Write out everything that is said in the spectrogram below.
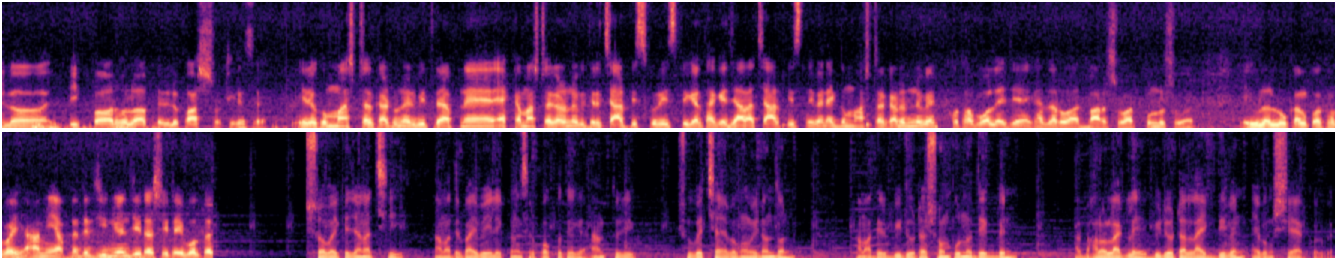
এলো পিক পাওয়ার হলো আপনার এলো পাঁচশো, ঠিক আছে? এরকম মাস্টার কার্টুনের ভিতরে আপনার একটা মাস্টার কার্টুনের ভিতরে চার পিস করে স্পিকার থাকে, যারা চার পিস নেবেন, একদম মাস্টার কার্টুন নেবেন। কথা বলে যে এক হাজার ওয়াট, বারোশো ওয়াট, পনেরোশো ওয়াট। এগুলো লোকাল কথা ভাই। আমি আপনাদের জিনিয়ন যেটা সেটাই বলতে সবাইকে জানাচ্ছি আমাদের বাইবে ইলেকট্রনিক্সের পক্ষ থেকে আন্তরিক শুভেচ্ছা এবং অভিনন্দন। আমাদের ভিডিওটা সম্পূর্ণ দেখবেন। আর ভালো লাগলে ভিডিওটা লাইক দিবেন এবং শেয়ার করবেন।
